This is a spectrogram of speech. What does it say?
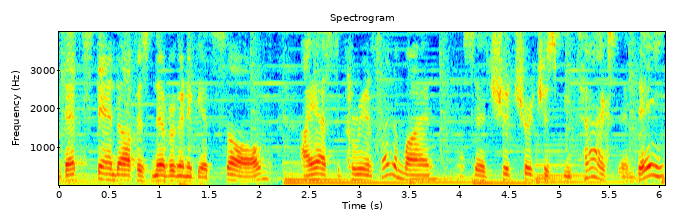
That standoff is never going to get solved. I asked a Korean friend of mine. I said, "Should churches be taxed?" And they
